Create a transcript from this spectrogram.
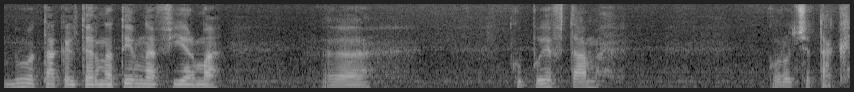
Ну, так альтернативна фірма. Е, купив там. Коротше так.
